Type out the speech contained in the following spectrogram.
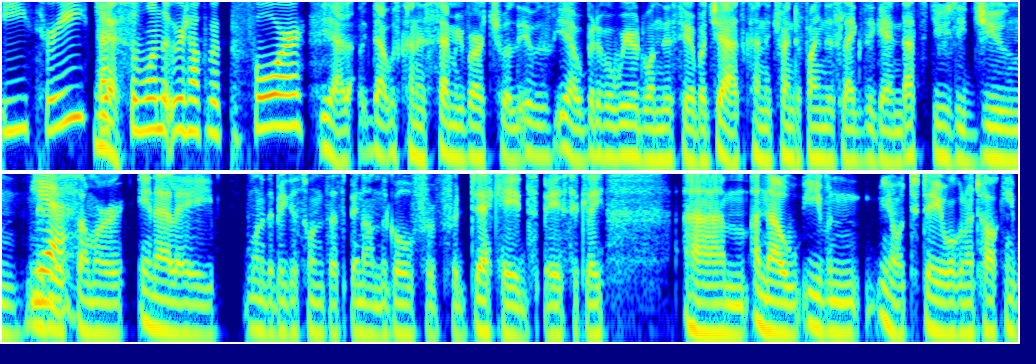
E3? That's yes. the one that we were talking about before. Yeah, that was kind of semi-virtual. It was yeah, a bit of a weird one this year, but yeah, it's kind of trying to find its legs again. That's usually June, middle Yeah. of summer in LA, one of the biggest ones that's been on the go for, for decades, basically. Um, and now, even you know, today we're going to talking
